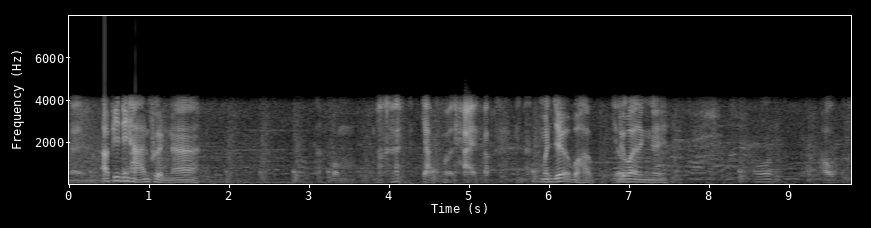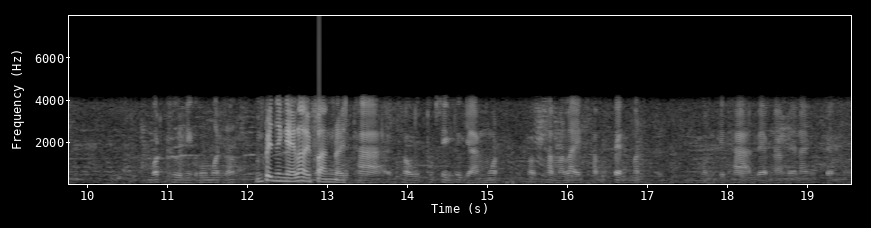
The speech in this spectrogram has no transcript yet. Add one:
แต่อภินิหารเพิ่นนะผมจำไม่ได้ครับอันนั้นมันเยอะบ่ครับเยอะหรือว่ายังไงโอ้ยเอา หมดคืนนี่ก็บ่หมดแล้วมันเป็นยังไงเล่าให้ฟังหน่อย กีตาร์เขาทุกสิ่งทุกอย่างหมด เขาทำอะไรทำเป็นหมดบนกีตาร์แบบนั้นแบบนั้นเป็นหมด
